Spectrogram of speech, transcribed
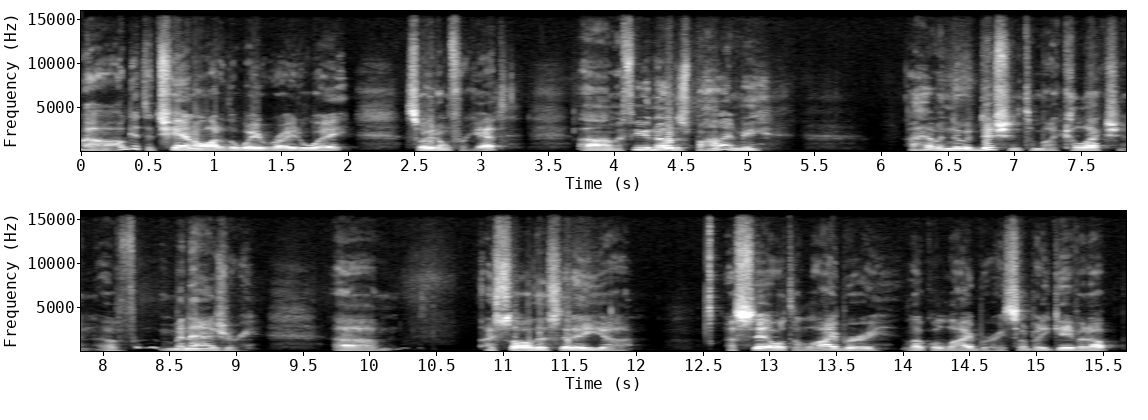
Uh, I'll get the channel out of the way right away so I don't forget. Um, if you notice behind me, I have a new addition to my collection of menagerie. Um, I saw this at a, uh, a sale at the library, local library. Somebody gave it up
